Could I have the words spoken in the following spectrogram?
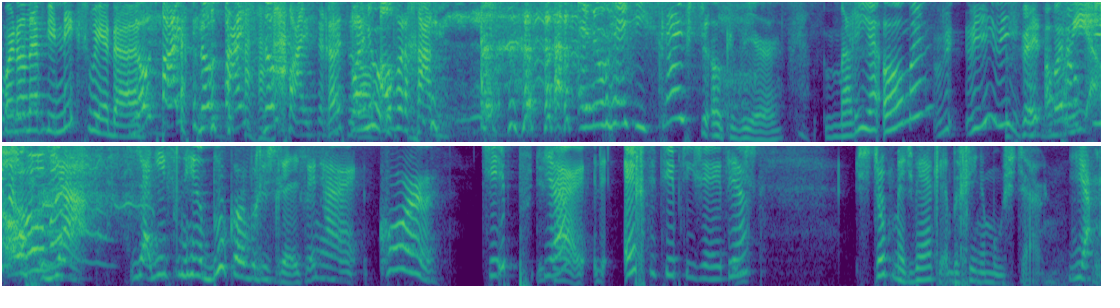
Maar dan heb je niks meer daar. No spice, no spice, no spice, zeggen ze. Overgang. En hoe heet die schrijfster ook alweer? Maria Omen? Wie, wie? Ik weet Maria Omen. Ja. ja, die heeft een heel boek over geschreven. En haar core tip, dus Ja? haar, de echte tip die ze heeft, Ja? is... Stop met werken en begin een moestuin. Ja.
